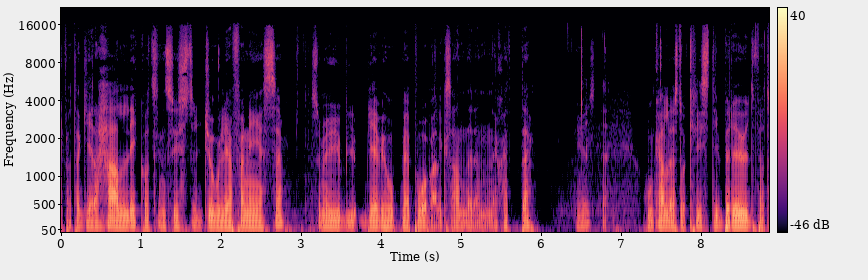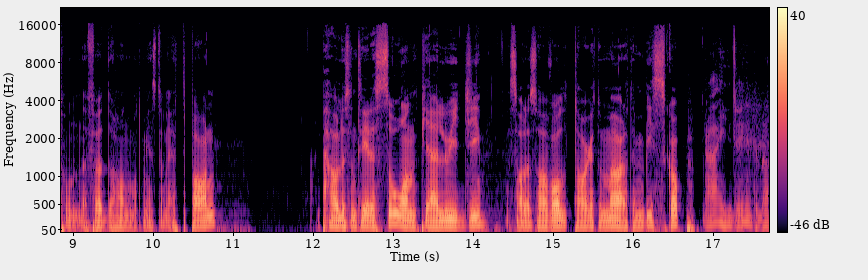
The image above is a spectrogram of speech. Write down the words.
för att agera hallick åt sin syster Giulia Farnese som ju bl- blev ihop med påve Alexander den sjätte. Just det. Hon kallades då Kristi brud för att hon födde honom åtminstone ett barn. Paulus tredjes son Pierre Luigi sades ha våldtagit och mördat en biskop, Nej, det är inte bra.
